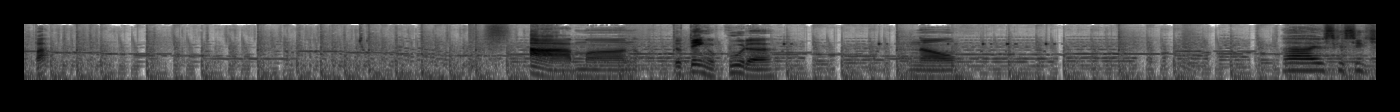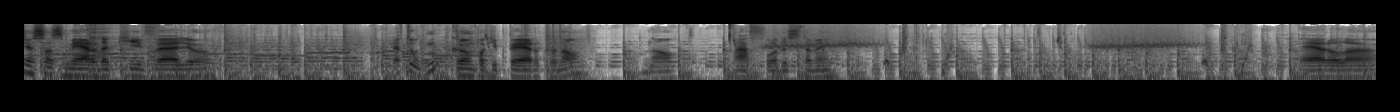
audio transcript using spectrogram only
Opa. Ah, mano. Eu tenho cura? Não. Ah, eu esqueci que tinha essas merda aqui, velho. Deve ter algum campo aqui perto, não? Não. Ah, foda-se também. Pérola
